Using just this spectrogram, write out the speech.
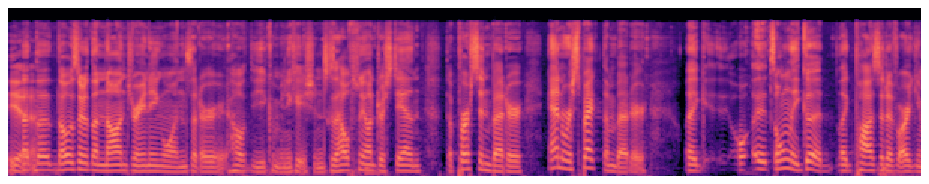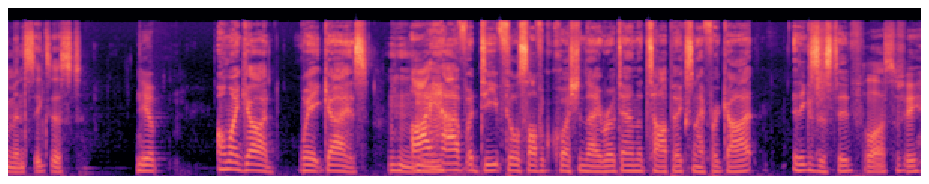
Yeah. That- the- those are the non-draining ones that are healthy communications because it helps me understand the person better and respect them better. Like it's only good. Like positive arguments exist. yep. Oh my god. Wait, guys. Mhm. I have a deep philosophical question that I wrote down in the topics and I forgot it existed. Philosophy.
